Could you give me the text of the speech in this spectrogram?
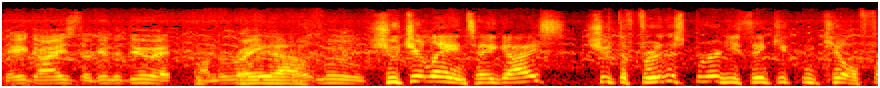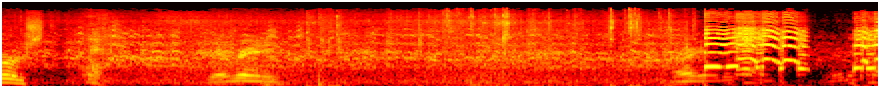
Hey guys, they're gonna do it on the oh, right. yeah. Don't move. Shoot your lanes, hey guys. Shoot the furthest bird you think you can kill first. Get ready. All right. Here they come. Here they come.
